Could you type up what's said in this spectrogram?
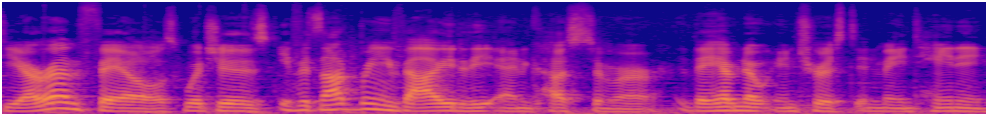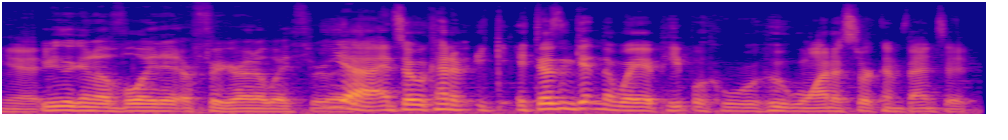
DRM fails, which is if it's not bringing value to the end customer, they have no interest in maintaining it. You're either going to avoid it or figure out a way through it. Yeah, and so it kind of it, it doesn't get in the way of people who who want to circumvent it,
